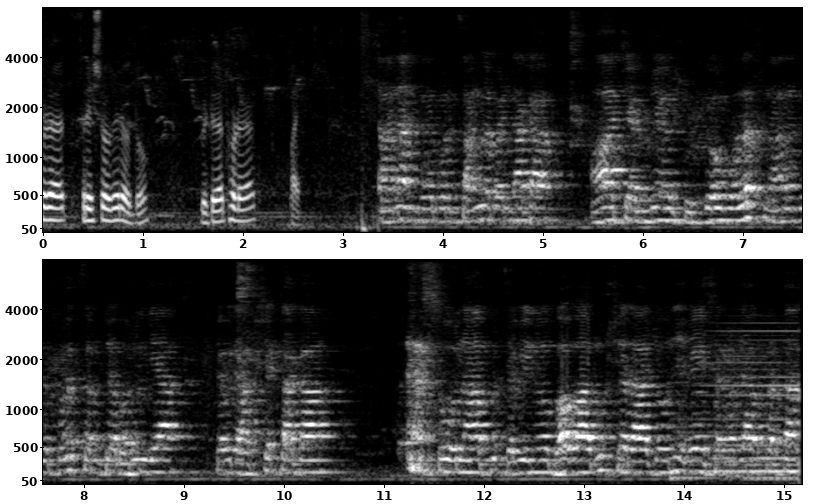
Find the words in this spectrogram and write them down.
थोड्या वेळात फ्रेश वगैरे होतो. भेटूया थोड्या वेळात. स्नानानंतर परत चांगलं पण टाका. हा चॅम्पियन शुद्ध हो, परत स्नानानंतर परत चमचा भरून घ्या. त्यामध्ये अक्षर टाका. सोना पृथ्वीनो भवा वृक्षराजो निवेश प्रता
